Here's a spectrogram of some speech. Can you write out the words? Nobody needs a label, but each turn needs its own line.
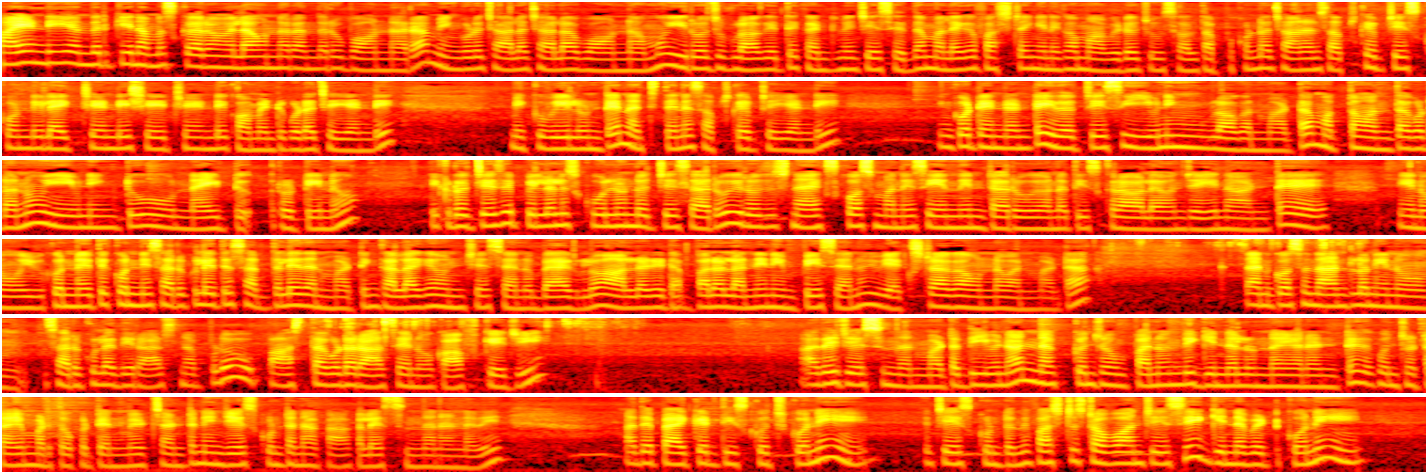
Hi అండి అందరికీ నమస్కారం. ఎలా ఉన్నారు అందరూ? బాగున్నారా? మేము కూడా చాలా చాలా బాగున్నాము. ఈరోజు వ్లాగ్ అయితే కంటిన్యూ చేసేద్దాం. అలాగే ఫస్ట్ టైం కనుక మా వీడియో చూసాలి తప్పకుండా ఛానల్ సబ్స్క్రైబ్ చేసుకోండి లైక్ చేయండి షేర్ చేయండి కామెంట్ కూడా చేయండి. మీకు వీలుంటే నచ్చితేనే సబ్స్క్రైబ్ చేయండి. ఇంకోటి ఏంటంటే ఇది వచ్చేసి ఈవినింగ్ వ్లాగ్ అనమాట మొత్తం అంతా కూడాను ఈవినింగ్ టు నైట్ రొటీన్ ఇక్కడ వచ్చేసి పిల్లలు స్కూల్ నుండి వచ్చేసారు. ఈరోజు స్నాక్స్ కోసం అనేసి ఏం తింటారు? ఏమైనా తీసుకురావాలి? ఏమైనా చేయనా అంటే నేను ఇవి కొన్ని అయితే కొన్ని సరుకులు అయితే సర్దలేదనమాట ఇంకా అలాగే ఉంచేసాను బ్యాగ్లో. ఆల్రెడీ డబ్బాలలో అన్నీ నింపేశాను. ఇవి ఎక్స్ట్రాగా ఉన్నవన్నమాట. దానికోసం దాంట్లో నేను సరుకులు అది రాసినప్పుడు పాస్తా కూడా రాశాను ఒక హాఫ్ కేజీ. అదే చేస్తుందనమాట దీవెన. నాకు కొంచెం పని ఉంది గిన్నెలు ఉన్నాయి అని అంటే కొంచెం టైం పడుతుంది ఒక టెన్ మినిట్స్ అంటే నేను చేసుకుంటే నాకు ఆకలేస్తుందని అన్నది. అదే ప్యాకెట్ తీసుకొచ్చుకొని చేసుకుంటుంది. ఫస్ట్ స్టవ్ ఆన్ చేసి గిన్నె పెట్టుకొని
